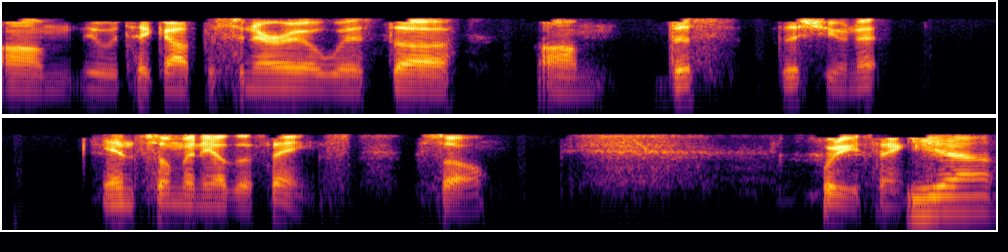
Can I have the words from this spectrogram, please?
Um, it would take out the scenario with uh, um, this this unit and so many other things. So, what do you think? Yeah,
